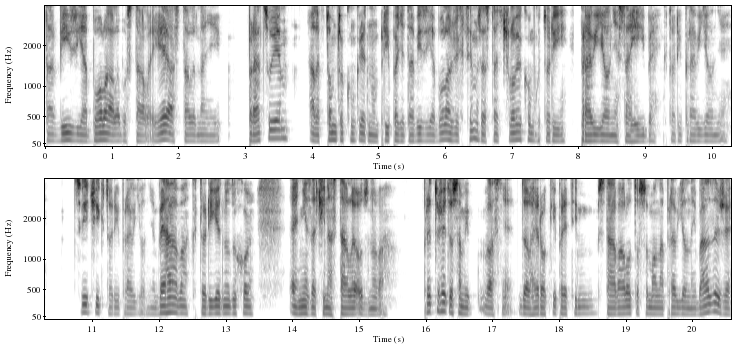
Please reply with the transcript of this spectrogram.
tá vízia bola, alebo stále je a stále na nej pracujem, ale v tomto konkrétnom prípade tá vízia bola, že chcem sa stať človekom, ktorý pravidelne sa hýbe, ktorý pravidelne cvičí, ktorý pravidelne beháva, ktorý jednoducho eh, nezačína stále od znova. Pretože to sa mi vlastne dlhé roky predtým stávalo, to som mal na pravidelnej báze, že,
